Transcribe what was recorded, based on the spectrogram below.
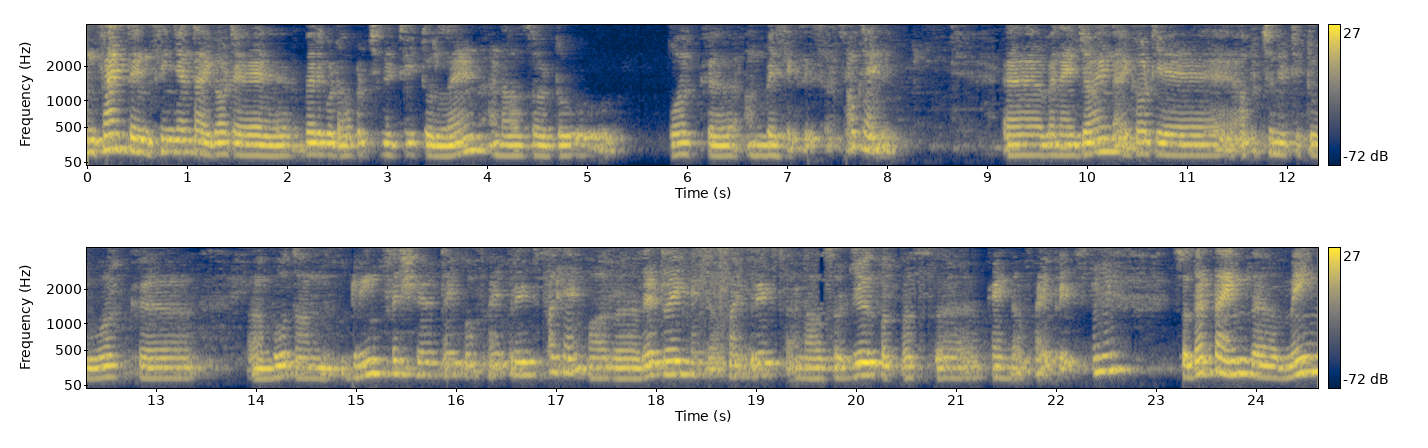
in fact, in Syngenta, I got a very good opportunity to learn and also to work uh, on basic research. Okay. Uh, when I joined, I got a opportunity to work uh, uh, both on green fresh type of hybrids Okay. or uh, red dry kind of hybrids and also dual purpose uh, kind of hybrids. Mm-hmm. So that time the main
